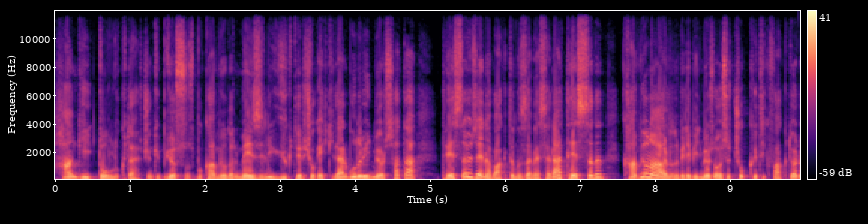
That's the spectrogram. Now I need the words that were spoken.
hangi dolulukta? Çünkü biliyorsunuz bu kamyonların menzilini yükleri çok etkiler. Bunu bilmiyoruz. Hatta Tesla üzerine baktığımızda mesela Tesla'nın kamyon ağırlığını bile bilmiyoruz. Oysa çok kritik faktör.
